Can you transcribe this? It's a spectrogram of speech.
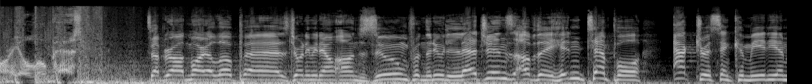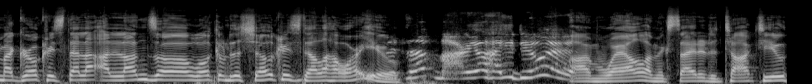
On with Mario Lopez. What's up, y'all? Mario Lopez joining me now on Zoom from the new Legends of the Hidden Temple. Actress and comedian, my girl Cristela Alonzo. Welcome to the show, Cristela. How are you? What's up, Mario? How you doing? I'm well. I'm excited to talk to you.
